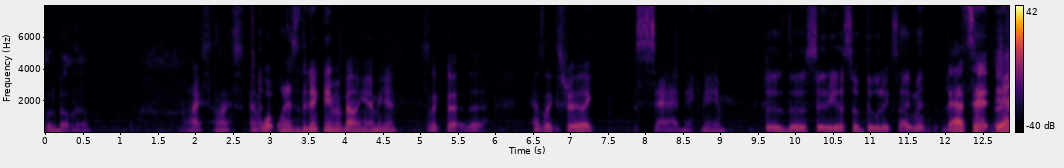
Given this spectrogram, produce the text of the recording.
Moved to Bellingham. Nice, nice. And what what is the nickname of Bellingham again? It's like the the has like this really like sad nickname. The the city of subdued excitement. That's it. Yeah,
